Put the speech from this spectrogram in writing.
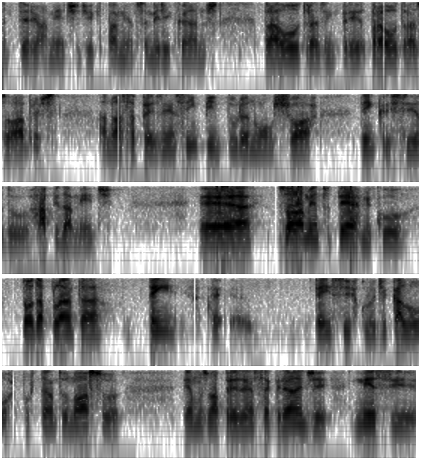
anteriormente de equipamentos americanos para outras para outras obras. A nossa presença em pintura no onshore tem crescido rapidamente. É, Isolamento térmico, toda planta tem, é, tem círculo de calor, portanto, nosso temos uma presença grande nesse,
